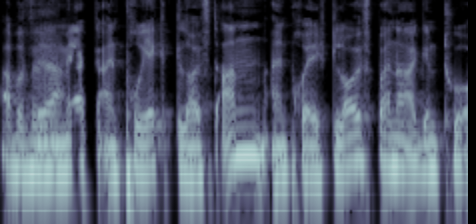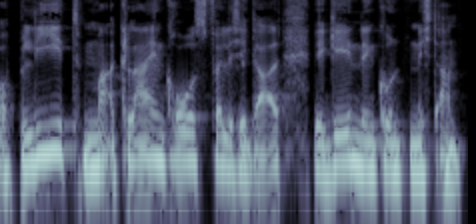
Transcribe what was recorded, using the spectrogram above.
Aber wenn Ja. wir merken, ein Projekt läuft an, ein Projekt läuft bei einer Agentur, ob Lead, klein, groß, völlig egal, wir gehen den Kunden nicht an.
